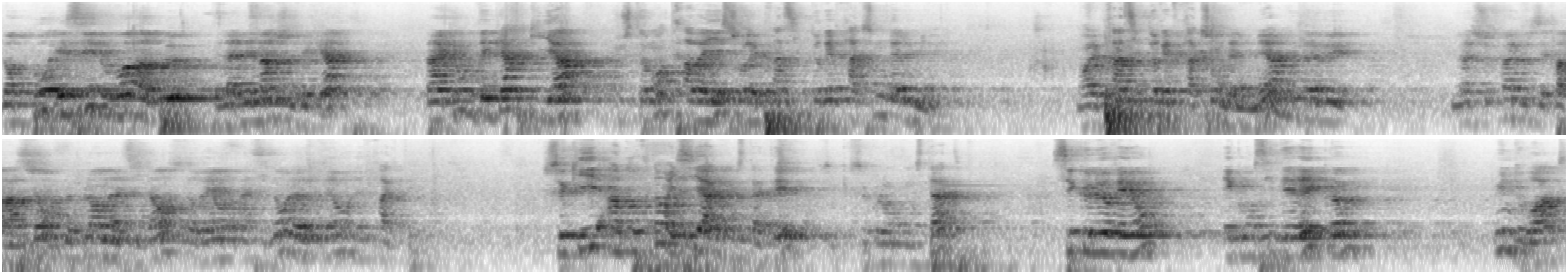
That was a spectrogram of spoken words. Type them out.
Donc pour essayer de voir un peu la démarche de Descartes, par exemple Descartes qui a justement travaillé sur les principes de réfraction de la lumière. Dans les principes de réfraction de la lumière, vous avez la surface de séparation, le plan d'incidence, le rayon incident et le rayon réfracté. Ce qui est important ici à constater, ce que l'on constate, c'est que le rayon est considéré comme une droite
